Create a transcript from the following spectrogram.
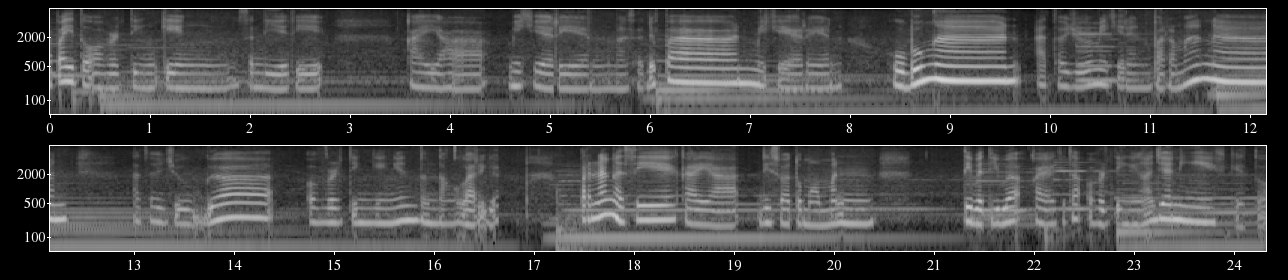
apa itu overthinking sendiri kayak mikirin masa depan, mikirin hubungan, atau juga mikirin permanen, atau juga overthinkingin tentang keluarga. Pernah gak sih kayak di suatu momen tiba-tiba kayak kita overthinking aja nih gitu.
